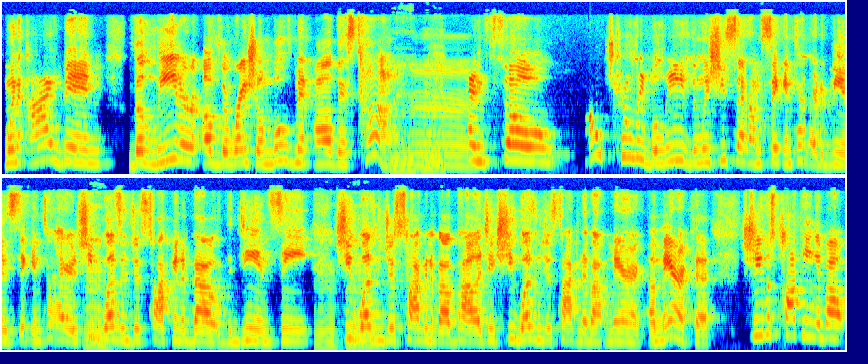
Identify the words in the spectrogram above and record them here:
when I've been the leader of the racial movement all this time? Mm-hmm. And so I truly believe that when she said, I'm sick and tired of being sick and tired, she Mm. wasn't just talking about the DNC. She Mhm. wasn't just talking about politics. She wasn't just talking about America. America. She was talking about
